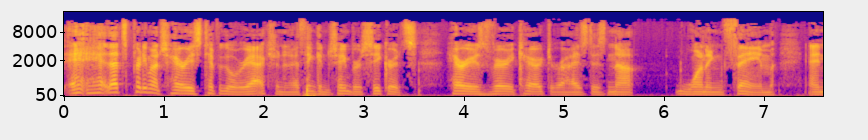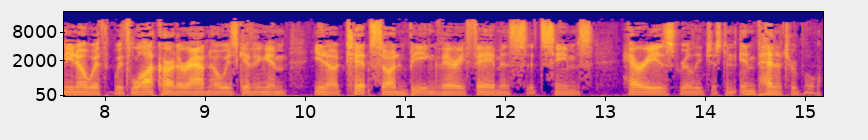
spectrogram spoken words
Eh, That's pretty much Harry's typical reaction, and I think in Chamber of Secrets, Harry is very characterized as not wanting fame, and you know, with with Lockhart around, always giving him you know tips on being very famous. It seems Harry is really just an impenetrable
